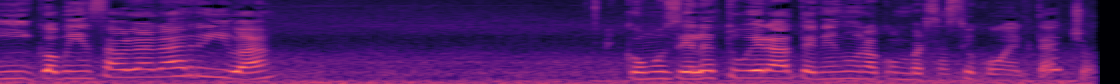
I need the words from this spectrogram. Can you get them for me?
Y comienza a hablar arriba, como si él estuviera teniendo una conversación con el techo.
